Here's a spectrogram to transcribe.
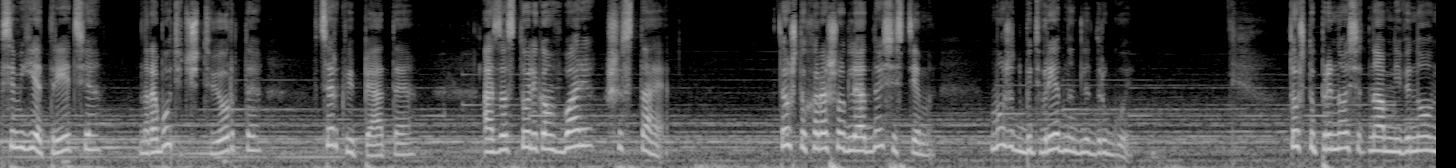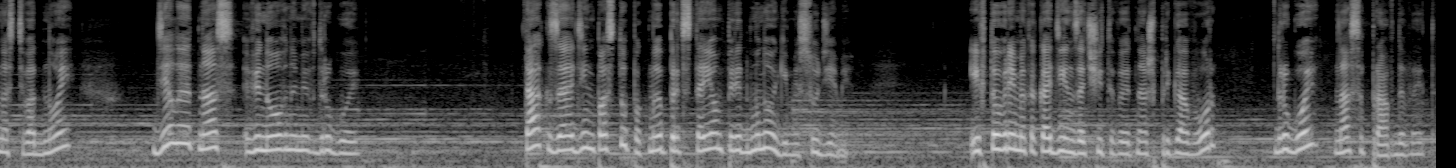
в семье третья, на работе четвертая, в церкви пятая, а за столиком в баре шестая. То, что хорошо для одной системы, может быть вредно для другой. То, что приносит нам невиновность в одной, делает нас виновными в другой. Так за один поступок мы предстаем перед многими судьями – и в то время как один зачитывает наш приговор, другой нас оправдывает.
